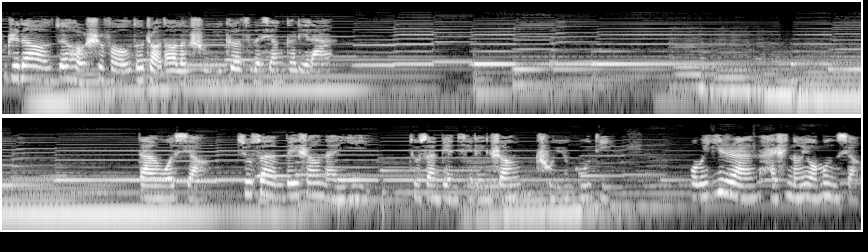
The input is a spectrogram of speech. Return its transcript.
不知道最后是否都找到了属于各自的香格里拉。但我想，就算悲伤难抑，就算遍体鳞伤，处于谷底，我们依然还是能有梦想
